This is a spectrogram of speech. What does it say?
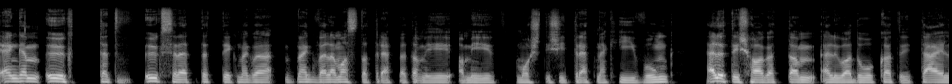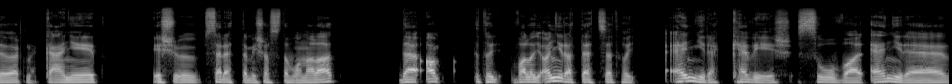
engem ők, tehát ők szerettették meg, meg velem azt a treppet, ami, amit most is így trapnek hívunk. Előtt is hallgattam előadókat, hogy Tyler-t, meg kanye és szerettem is azt a vonalat, de a, tehát, hogy valahogy annyira tetszett, hogy ennyire kevés szóval, ennyire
